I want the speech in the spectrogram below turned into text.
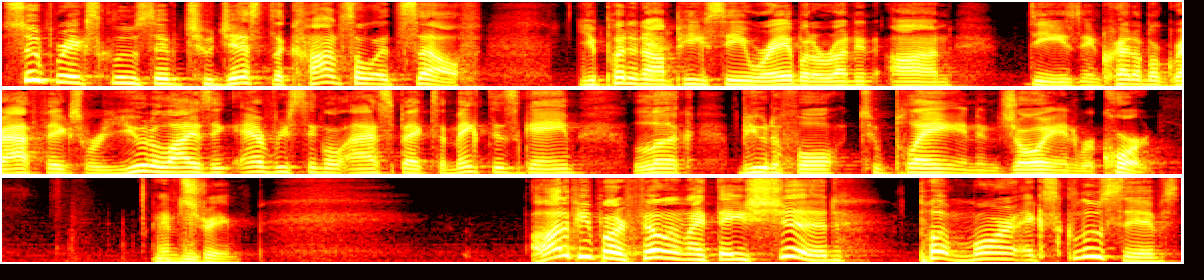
super exclusive to just the console itself. You put it on PC, we're able to run it on these incredible graphics. We're utilizing every single aspect to make this game look beautiful to play and enjoy and record and mm-hmm. stream. A lot of people are feeling like they should put more exclusives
